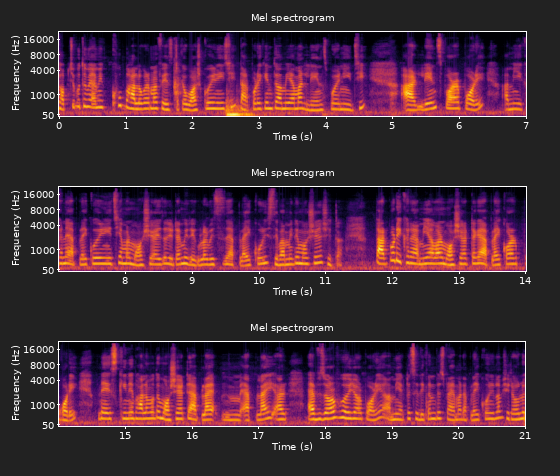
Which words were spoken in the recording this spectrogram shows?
সবচেয়ে প্রথমে আমি খুব ভালো করে আমার ফেসটাকে ওয়াশ করে নিয়েছি তারপরে কিন্তু আমি আমার লেন্স পরে নিয়েছি। আর লেন্স পরার পরে আমি এখানে অ্যাপ্লাই করে নিয়েছি আমার ময়শ্চারাইজার যেটা আমি রেগুলার বেসিসে অ্যাপ্লাই করি সেবামেটের ময়শ্চারাইজার সেটা। তারপর এখানে আমি আমার ময়শ্চারারটাকে অ্যাপ্লাই করার পরে মানে স্কিনে ভালো মতো ময়শ্চারারটা অ্যাপ্লাই অ্যাপ্লাই আর অ্যাবজর্ভ হয়ে যাওয়ার পরে আমি একটা সিলিকন বেস প্রাইমার অ্যাপ্লাই করে নিলাম, সেটা হলো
